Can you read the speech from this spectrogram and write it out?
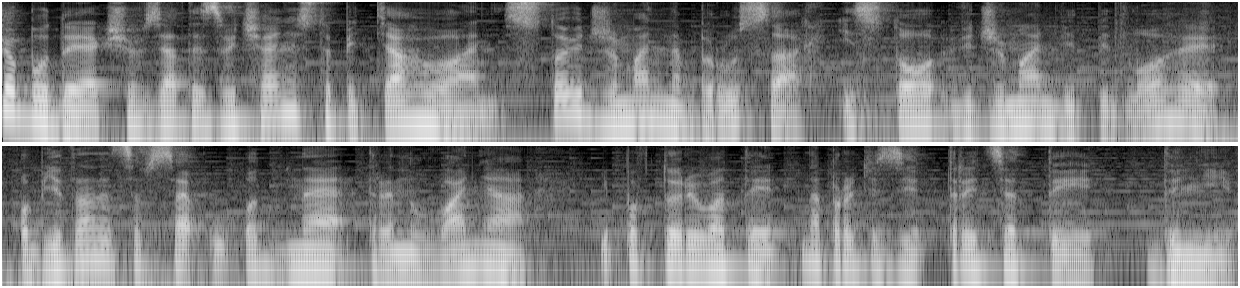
Що буде, якщо взяти звичайні 100 підтягувань, 100 віджимань на брусах і 100 віджимань від підлоги, об'єднати це все у одне тренування і повторювати на протязі 30 днів.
